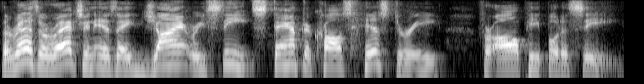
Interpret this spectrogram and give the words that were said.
The resurrection is a giant receipt stamped across history for all people to see.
